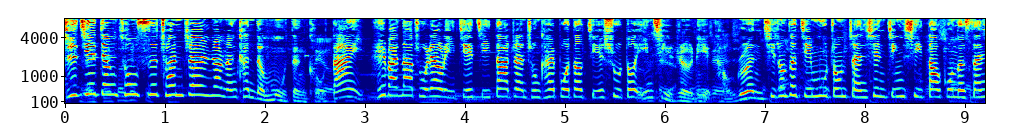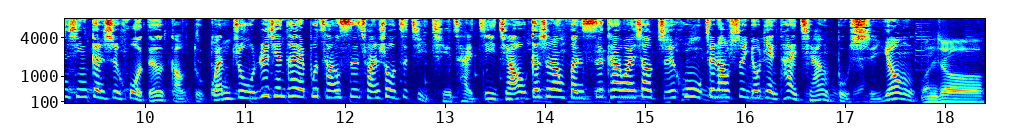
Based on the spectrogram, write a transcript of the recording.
直接将葱丝穿针，让人看得目瞪口呆。黑白大厨料理阶级大战从开播到结束都引起热烈讨论，其中在节目中展现精细刀工的三星更是获得高度关注。日前他也不藏私传授自己切菜技巧，更是让粉丝开玩笑直呼这道是有点太强，不实用。 먼저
